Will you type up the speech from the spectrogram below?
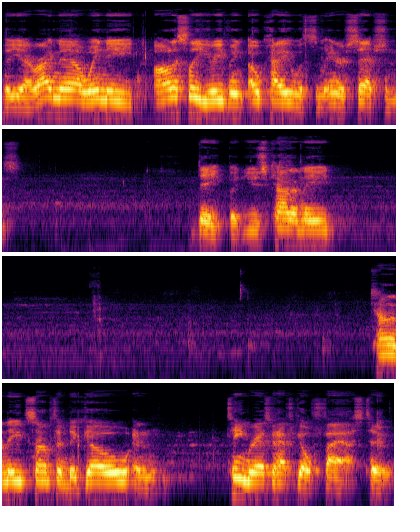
but yeah, right now we need. Honestly, you're even okay with some interceptions deep, but you just kind of need. Kind of need something to go, and Team Red's gonna have to go fast too.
